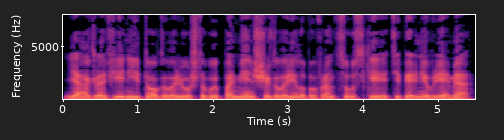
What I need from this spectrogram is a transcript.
«Я графине и то говорю, чтобы поменьше говорила по-французски, теперь не время».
